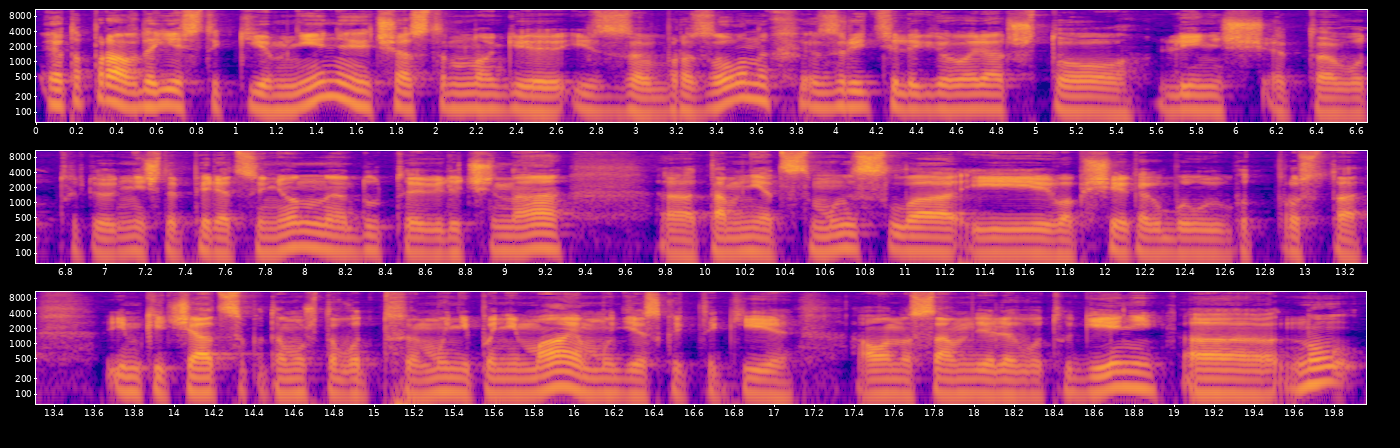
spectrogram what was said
Это правда, есть такие мнения, часто многие из образованных зрителей говорят, что Линч — это вот нечто переоцененное, дутая величина, э, там нет смысла, и вообще как бы вот просто им кичаться, потому что вот мы не понимаем, мы, дескать, такие, а он на самом деле вот гений. Э, Ну,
